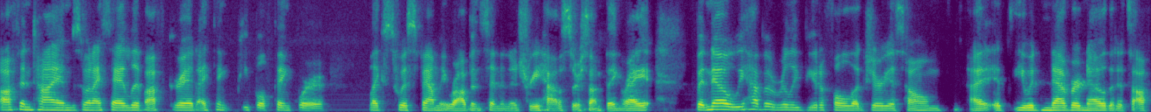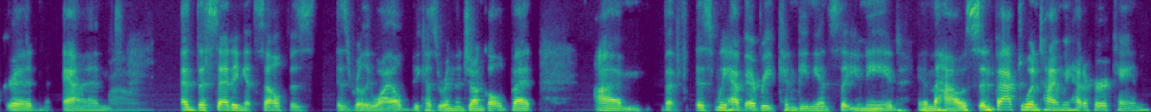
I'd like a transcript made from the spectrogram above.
oftentimes when I say I live off grid, I think people think we're like Swiss Family Robinson in a treehouse or something, right? But no, we have a really beautiful, luxurious home. I, it, you would never know that it's off grid, and wow. and the setting itself is is really wild because we're in the jungle. But um, but we have every convenience that you need in the house. In fact, one time we had a hurricane.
